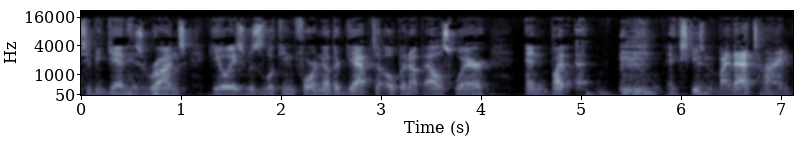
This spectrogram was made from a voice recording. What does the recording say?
to begin his runs. He always was looking for another gap to open up elsewhere. And by excuse me, by that time,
